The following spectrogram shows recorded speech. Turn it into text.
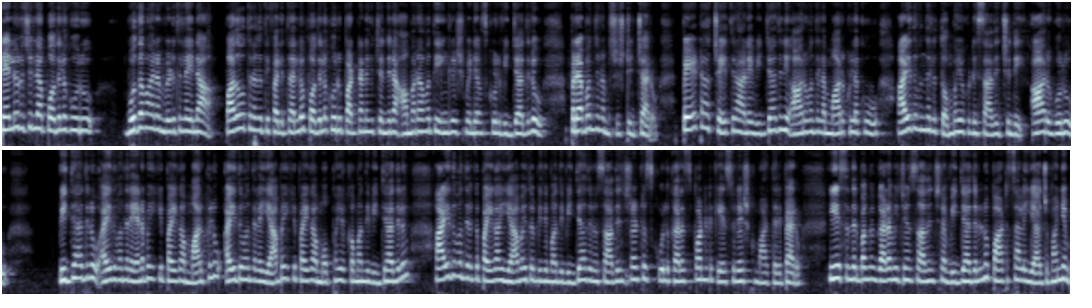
నెల్లూరు జిల్లా పొదలకూరు బుధవారం విడుదలైన పదవ తరగతి ఫలితాల్లో పొదలకూరు పట్టణానికి చెందిన అమరావతి ఇంగ్లీష్ మీడియం స్కూల్ విద్యార్థులు ప్రబంధనం సృష్టించారు. పేట చైత్ర అనే విద్యార్థిని ఆరు వందల మార్కులకు ఐదు వందల తొంభై ఒకటి సాధించింది. ఆరుగురు విద్యార్థులు ఐదు వందల ఎనభైకి పైగా మార్కులు ఐదు వందల యాభైకి పైగా ముప్పై ఒక్క మంది విద్యార్థులు ఐదు వందలకు పైగా యాభై తొమ్మిది మంది విద్యార్థులు సాధించినట్లు school correspondent K. Suresh Kumar తెలిపారు. ఈ సందర్భంగా ఘన విజయం సాధించిన విద్యార్థులను పాఠశాల యాజమాన్యం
